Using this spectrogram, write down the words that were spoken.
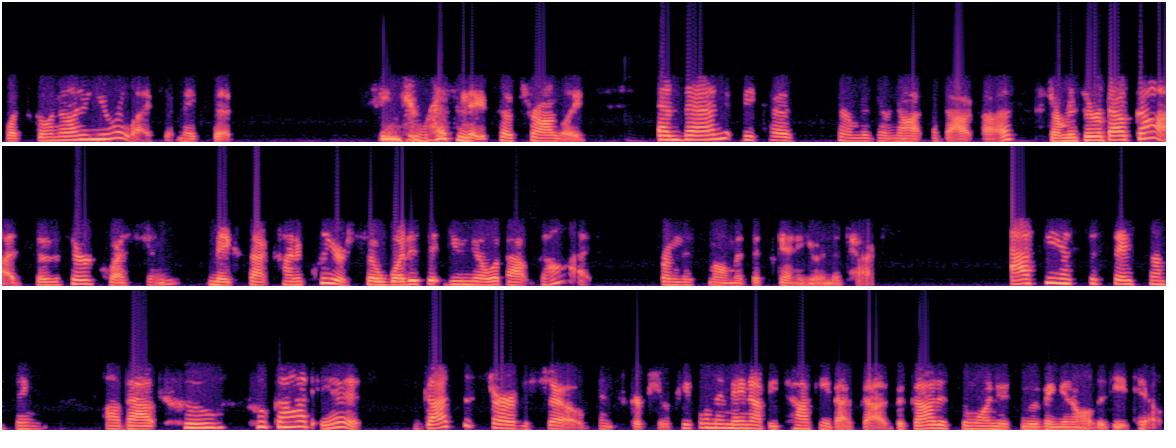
what's going on in your life that makes it seem to resonate so strongly. And then because sermons are not about us, sermons are about God. So the third question makes that kind of clear. So what is it you know about God from this moment that's getting you in the text? Asking us to say something about who who God is. God's the star of the show in scripture. People they may not be talking about God, but God is the one who's moving in all the details.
